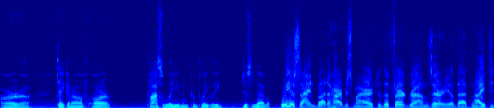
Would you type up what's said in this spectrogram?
are uh, taken off, are possibly even completely just level. We assigned Bud Harbsmeyer to the fairgrounds area that night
